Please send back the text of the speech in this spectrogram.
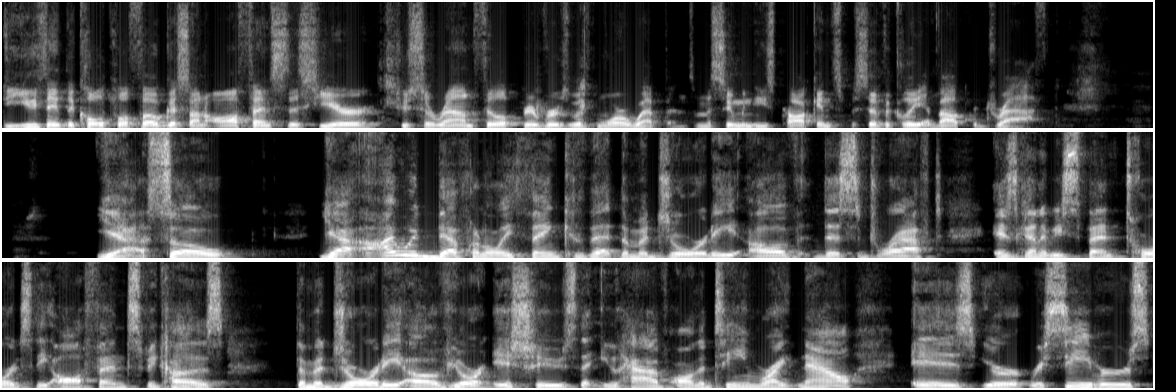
"Do you think the Colts will focus on offense this year to surround Philip Rivers with more weapons?" I'm assuming he's talking specifically about the draft. Yeah. So, yeah, I would definitely think that the majority of this draft is going to be spent towards the offense because the majority of your issues that you have on the team right now is your receivers.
